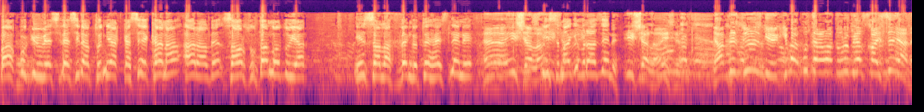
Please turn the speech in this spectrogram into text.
bak bugün vesilesiyle Tunyak Kasekana herhalde Sağır Sultan o duyar. İnşallah ben götü hesneni. He, inşallah. İsma gibi razeni. İnşallah, inşallah. Ya biz diyoruz ki hükümet bu tarafa doğru biraz kaysın yani.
